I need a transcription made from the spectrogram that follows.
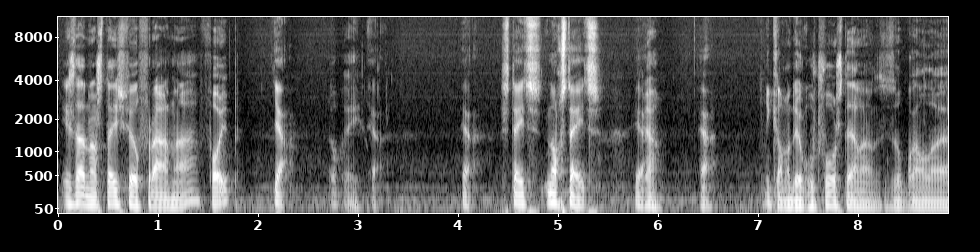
Is daar nog steeds veel vraag naar? VoIP? Ja, Oké. ja. Steeds, nog steeds. Ja. Ja. Ja. Ik kan me het heel goed voorstellen. Dat is ook wel... eh,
